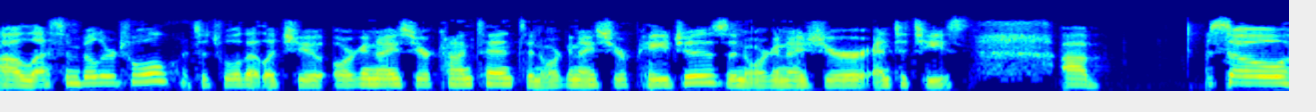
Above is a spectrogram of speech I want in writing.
uh, lesson builder tool. It's a tool that lets you organize your content and organize your pages and organize your entities. Uh, so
